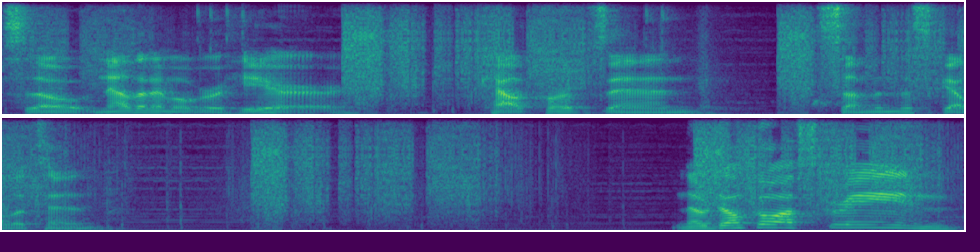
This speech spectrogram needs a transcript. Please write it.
So now that I'm over here, Calcorp in, summon the skeleton. No, don't go off screen!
